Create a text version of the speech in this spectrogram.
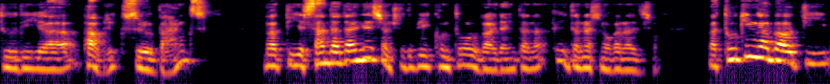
to the uh, public through banks, but the standardization should be controlled by the interna international organization. But talking about the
